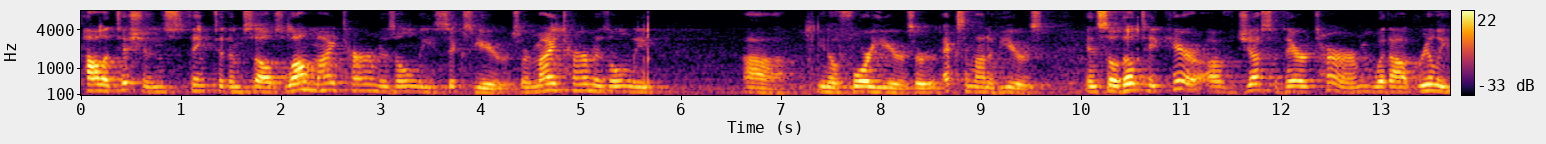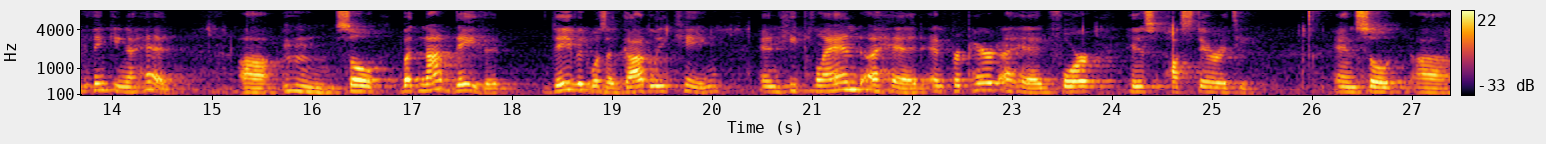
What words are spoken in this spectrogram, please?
politicians think to themselves, well, my term is only six years, or my term is only, uh, you know, four years, or X amount of years. And so they'll take care of just their term without really thinking ahead. Uh, so, but not David. David was a godly king, and he planned ahead and prepared ahead for his posterity. And so, uh,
